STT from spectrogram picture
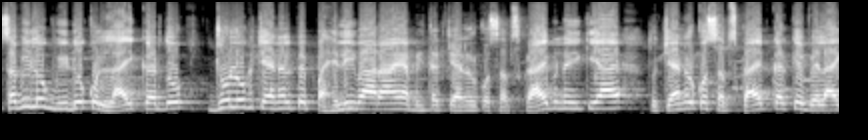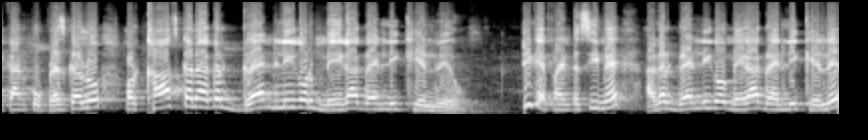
सभी लोग वीडियो को लाइक कर दो। जो लोग चैनल पे पहली बार आए अभी तक चैनल को सब्सक्राइब नहीं किया है तो चैनल को सब्सक्राइब करके बेल आइकन को प्रेस कर लो और खासकर अगर ग्रैंड लीग और मेगा ग्रैंड लीग खेल रहे हो, ठीक है? फैंटेसी में अगर ग्रैंड लीग और मेगा ग्रैंड लीग खेले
